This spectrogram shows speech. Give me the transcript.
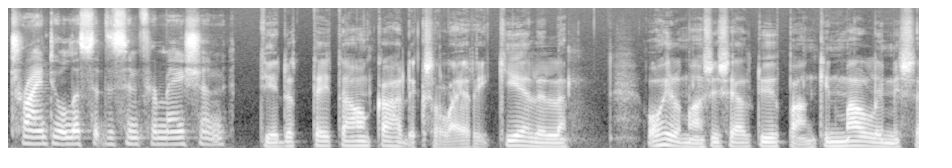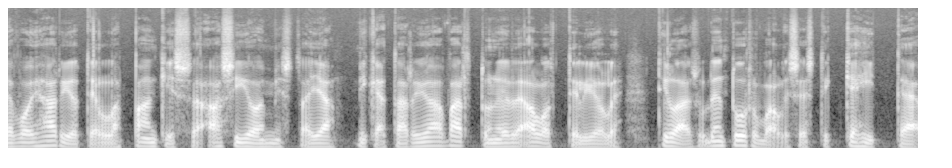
trying to elicit this information. Tiedotteita on kahdeksalla eri kielellä. Ohjelmaan sisältyy pankin malli, missä voi harjoitella pankissa asioimista ja mikä tarjoaa varttuneille aloittelijoille tilaisuuden turvallisesti kehittää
